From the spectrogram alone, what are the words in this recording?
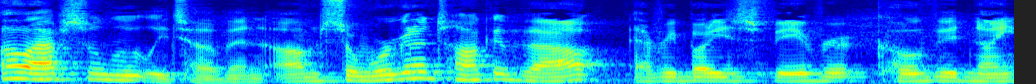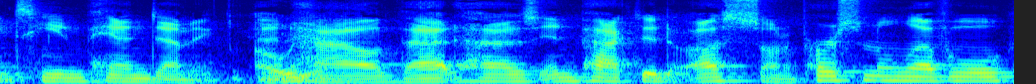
Oh, absolutely, Tobin. Um, so we're going to talk about everybody's favorite COVID nineteen pandemic and Oh, yeah. how that has impacted us on a personal level,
